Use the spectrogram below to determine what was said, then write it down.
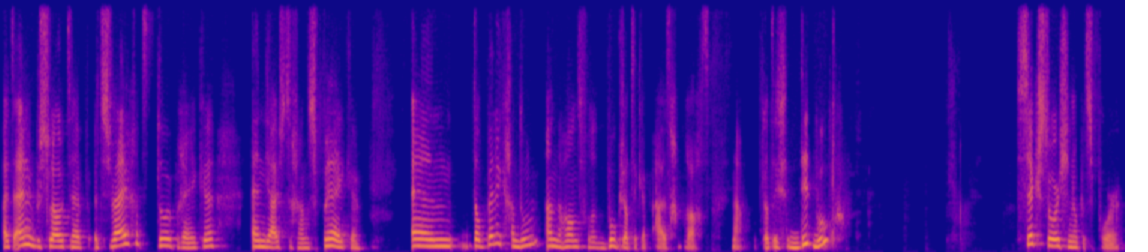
uiteindelijk besloten heb het zwijgen te doorbreken en juist te gaan spreken. En dat ben ik gaan doen aan de hand van het boek dat ik heb uitgebracht. Nou, dat is dit boek. Sextortion op het spoor.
